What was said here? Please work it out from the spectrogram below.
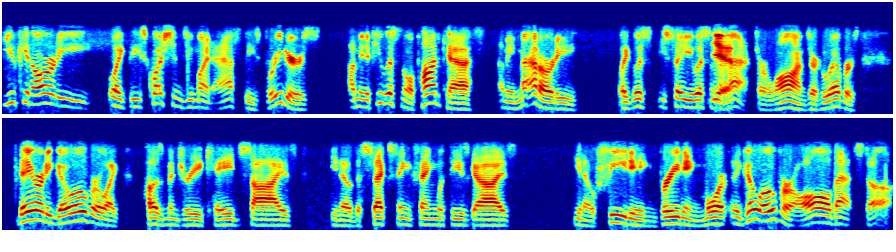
you can already like these questions you might ask these breeders. I mean, if you listen to a podcast, I mean, Matt already like listen, you say you listen Yeah. to Matt or Lons or whoever's, they already go over like husbandry, cage size, you know, the sexing thing with these guys, you know, feeding, breeding, more. They go over all that stuff,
